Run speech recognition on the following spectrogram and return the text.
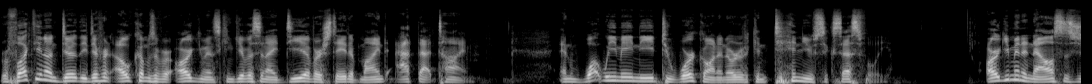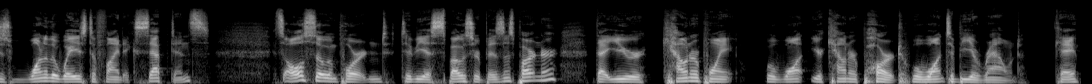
Reflecting on the different outcomes of our arguments can give us an idea of our state of mind at that time and what we may need to work on in order to continue successfully. Argument analysis is just one of the ways to find acceptance. It's also important to be a spouse or business partner that your counterpoint will want your counterpart will want to be around. Okay.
